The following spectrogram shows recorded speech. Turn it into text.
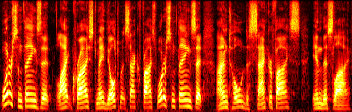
what are some things that, like Christ made the ultimate sacrifice, what are some things that I'm told to sacrifice in this life?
